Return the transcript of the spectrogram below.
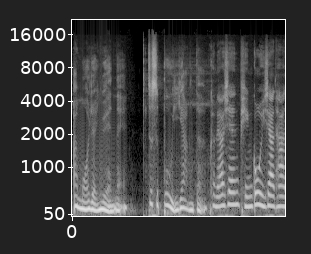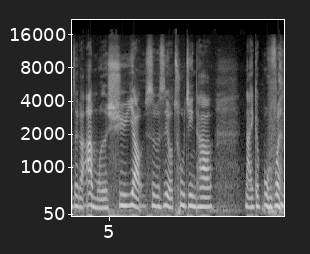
按摩人员呢？这是不一样的，可能要先评估一下他这个按摩的需要是不是有促进他哪一个部分，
